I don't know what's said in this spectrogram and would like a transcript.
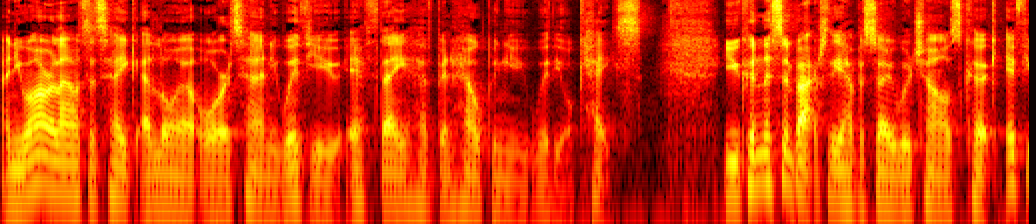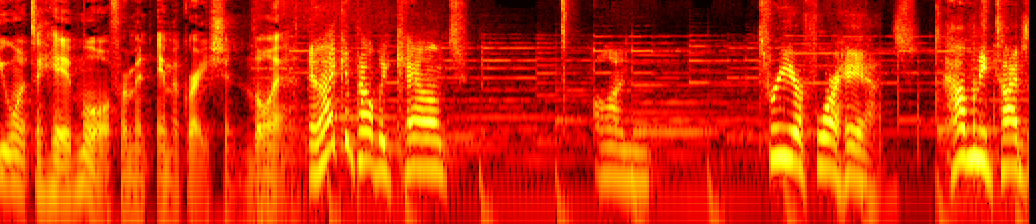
and you are allowed to take a lawyer or attorney with you if they have been helping you with your case. You can listen back to the episode with Charles Cook if you want to hear more from an immigration lawyer. And I can probably count on three or four hands how many times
